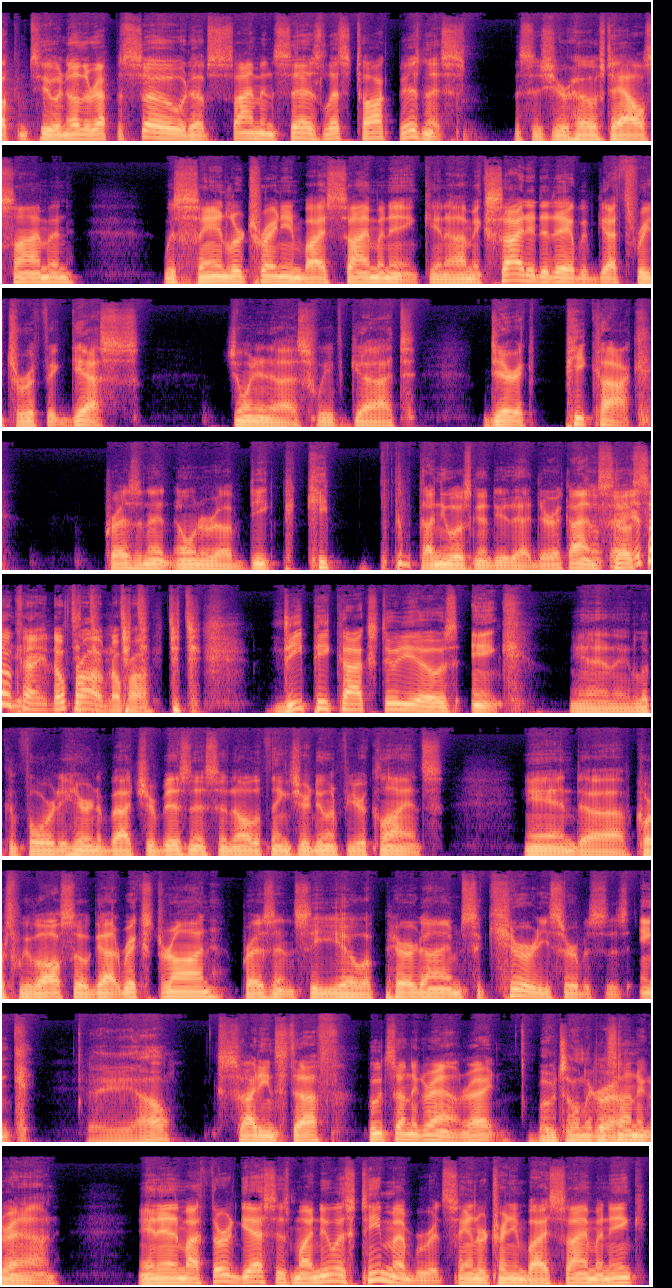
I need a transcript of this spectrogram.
welcome to another episode of Simon Says Let's Talk Business. This is your host, Al Simon, with Sandler Training by Simon Inc. And I'm excited today. We've got three terrific guests joining us. We've got Derek Peacock, president and owner of Deep Keep. I knew I was going to do that, Derek. I am okay. so It's okay. No problem. No problem. D Peacock Studios Inc. And I'm looking forward to hearing about your business and all the things you're doing for your clients. And uh, of course, we've also got Rick Strawn, president and CEO of Paradigm Security Services Inc. Hey, Al. Exciting stuff. Boots on the ground, right? Boots on the ground. Boots on the ground. And then my third guest is my newest team member at Sandler Training by Simon Inc.,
